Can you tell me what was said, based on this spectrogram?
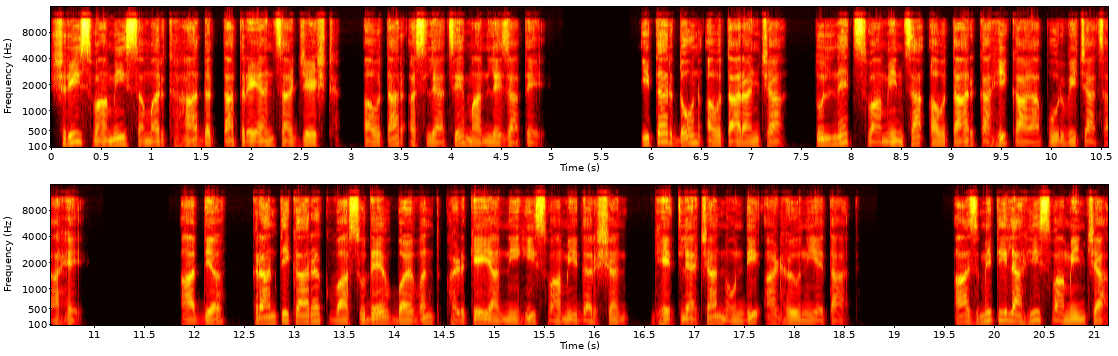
श्री स्वामी समर्थ हा दत्तात्रेयांचा ज्येष्ठ अवतार असल्याचे मानले जाते. इतर दोन अवतारांच्या तुलनेत स्वामींचा अवतार काही काळापूर्वीचाच आहे. आद्य क्रांतिकारक वासुदेव बळवंत फडके यांनीही स्वामी दर्शन घेतल्याच्या नोंदी आढळून येतात. आजमितीलाही स्वामींच्या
